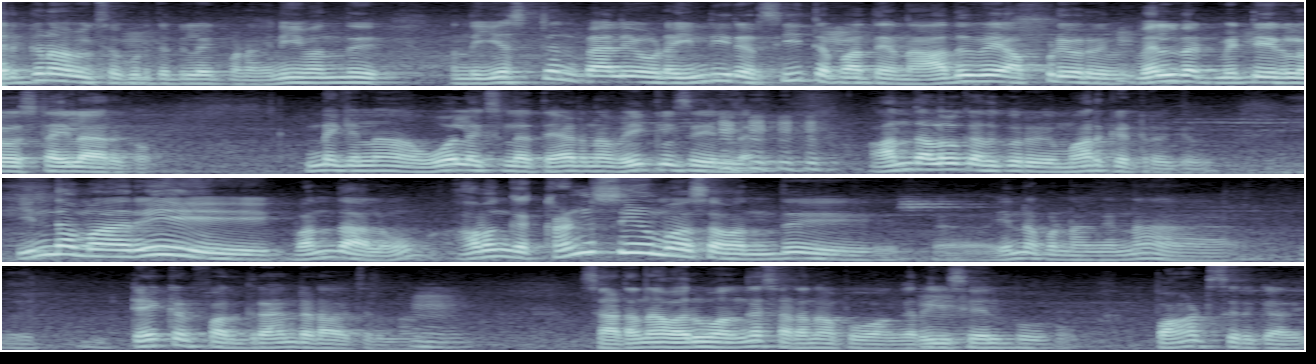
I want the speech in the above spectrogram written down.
எர்கனாமிக்ஸை கொடுத்து டிலைட் பண்ணாங்க. நீ வந்து அந்த எஸ்டர்ன் பேலியோட இன்டீரியர் சீட்டை பார்த்தேன்னா அதுவே அப்படி ஒரு வெல்வெட் மெட்டீரியல் ஒரு ஸ்டைலாக இருக்கும். இன்னைக்கெல்லாம் ஓலெக்ஸில் தேடினா வெஹிக்கிள்ஸே இல்லை. அந்த அளவுக்கு அதுக்கு ஒரு மார்க்கெட் இருக்குது. இந்த மாதிரி வந்தாலும் அவங்க கன்சியூமர்ஸை வந்து என்ன பண்ணாங்கன்னா டேக்கன் ஃபார் கிராண்டடாக வச்சுருந்தாங்க. சடனாக வருவாங்க சடனாக போவாங்க. ரீசேல் போகும். பார்ட்ஸ் இருக்காது.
